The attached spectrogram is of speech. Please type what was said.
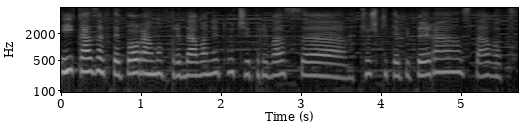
И казахте по-рано в предаването, че при вас а, чушките пипера стават.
